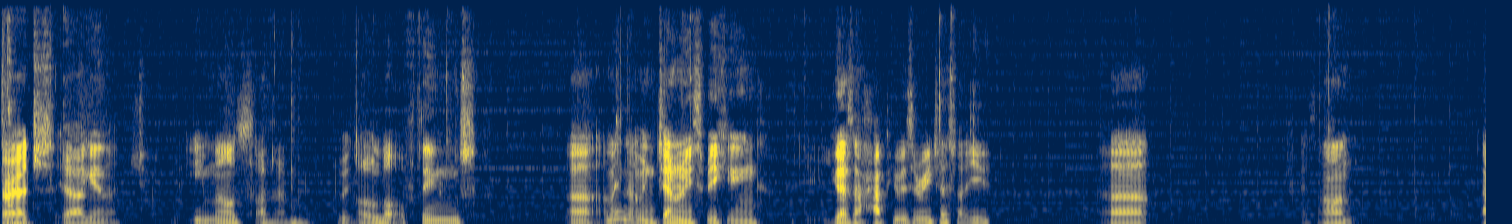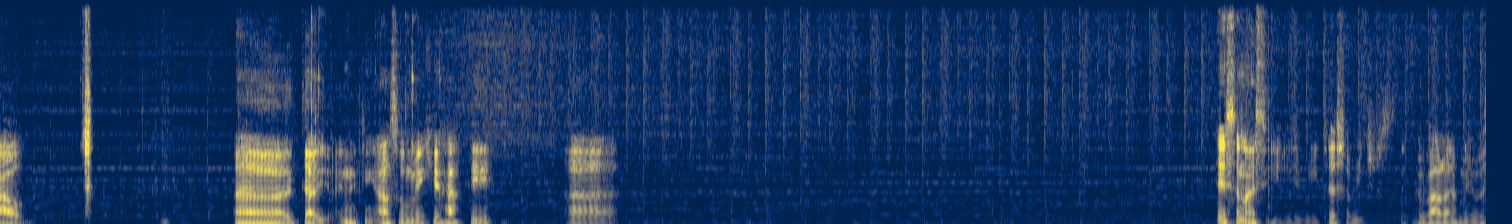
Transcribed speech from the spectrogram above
Sorry, I just yeah again emails. I'm doing a lot of things. Uh, I mean, I mean, generally speaking, you guys are happy with the retest, are you? Uh, you guys aren't. Doubt. Uh, doubt anything else will make you happy. Uh, it's a nice easy retest. I mean, just think about it. I mean, we're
